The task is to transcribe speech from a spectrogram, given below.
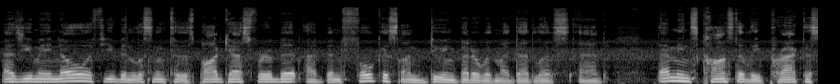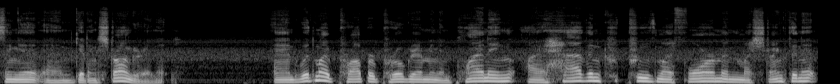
As you may know, if you've been listening to this podcast for a bit, I've been focused on doing better with my deadlifts, and that means constantly practicing it and getting stronger in it. And with my proper programming and planning, I have improved my form and my strength in it,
